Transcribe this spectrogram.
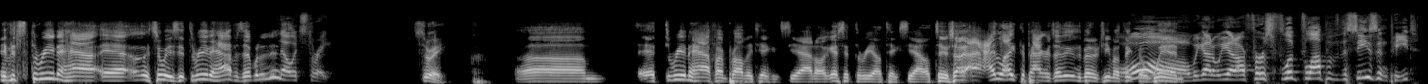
If it's three and a half, uh, so is it three and a half? Is that what it is? No, it's three. It's three. Um, at three and a half, I'm probably taking Seattle. I guess at three, I'll take Seattle too. So I, I like the Packers. I think they're the better team. I think oh, they'll win. we got we got our first flip flop of the season, Pete.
